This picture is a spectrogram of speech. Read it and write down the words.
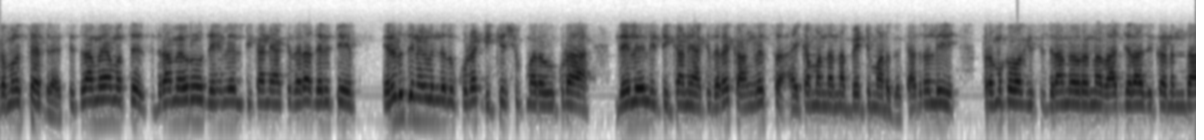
ಗಮನಿಸ್ತಾ ಇದ್ರೆ, ಸಿದ್ದರಾಮಯ್ಯ ಮತ್ತೆ ಸಿದ್ದರಾಮಯ್ಯ ಅವರು ದೆಹಲಿಯಲ್ಲಿ ಠಿಕಾಣಿ ಹಾಕಿದ್ದಾರೆ. ಅದೇ ರೀತಿ ಎರಡು ದಿನಗಳಿಂದಲೂ ಕೂಡ ಡಿ ಕೆ ಶಿವಕುಮಾರ್ ಅವರು ಕೂಡ ದೆಹಲಿಯಲ್ಲಿ ಠಿಕಾಣಿ ಹಾಕಿದ್ದಾರೆ. ಕಾಂಗ್ರೆಸ್ ಹೈಕಮಾಂಡ್ ಅನ್ನ ಭೇಟಿ ಮಾಡೋದಕ್ಕೆ. ಅದರಲ್ಲಿ ಪ್ರಮುಖವಾಗಿ ಸಿದ್ದರಾಮಯ್ಯ ಅವರನ್ನ ರಾಜ್ಯ ರಾಜಕಾರಣದಿಂದ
